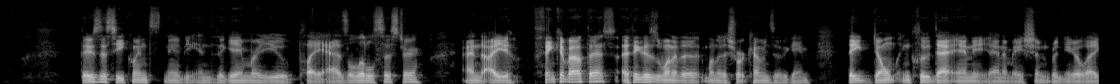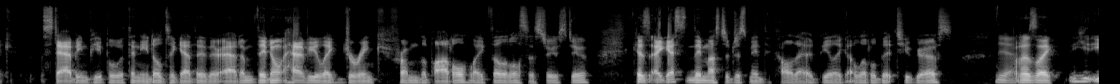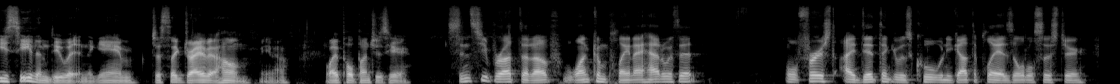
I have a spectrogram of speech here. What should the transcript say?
There's a sequence near the end of the game where you play as a little sister, and I think about this. I think this is one of the one of the shortcomings of the game. They don't include that in the animation when you're like stabbing people with the needle together. They're Adam. They don't have you like drink from the bottle like the little sisters do, because I guess they must have just made the call that would be like a little bit too gross. Yeah. But I was like, you, you see them do it in the game. Just like drive it home, you know. Why pull punches here? Since you brought that up, one complaint I had with it. Well, first, I did think it was cool when you got to play as a little sister,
